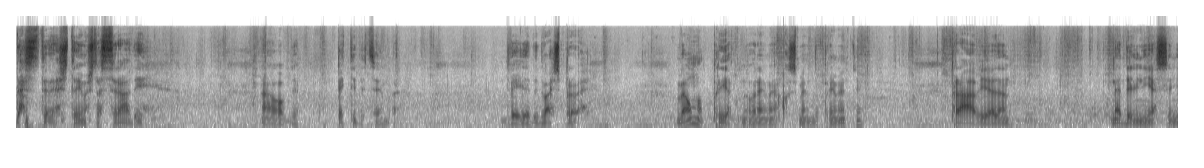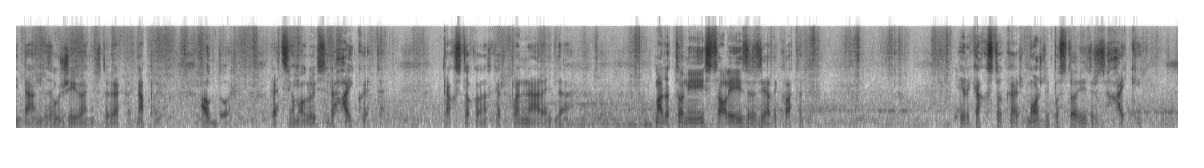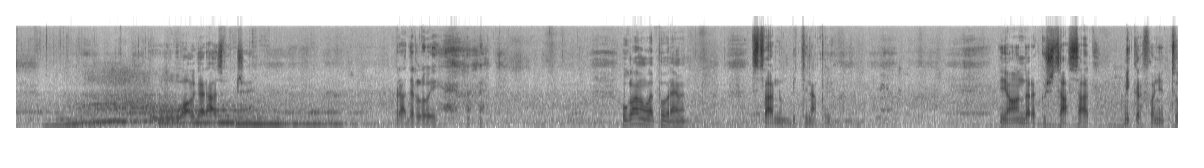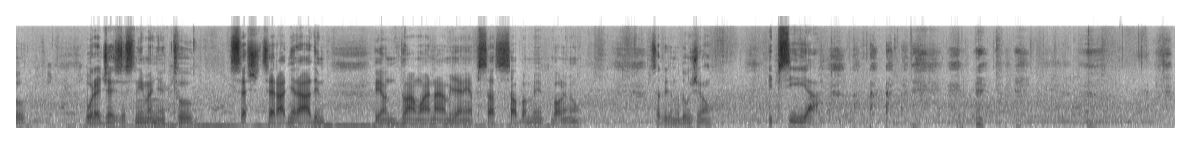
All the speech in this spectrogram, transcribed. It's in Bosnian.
Da ste, šta ima, šta se radi? A ovdje, 5. decembar 2021. Veoma prijatno vreme, ako smem da primetim. Pravi jedan nedeljni jesenji dan za uživanje, što bi rekli, napolju, outdoor. Recimo, mogli bi se da hajkujete. Kako se to kod nas kaže, planinarenje, da. Mada to nije isto, ali je izraz je adekvatan. Ili kako se to kaže, možda i postoji izraz za hiking. Uuu, ali ga razvuče. Brother Louis. Uglavnom lepo vreme. Stvarno biti napolju. I onda rekao šta sad? Mikrofon je tu. Uređaj za snimanje je tu. Sve, sve radnje radim. I on dva moja najomiljenija psa sa sobom i boli mu. Sad idemo da uživamo. I psi i ja.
